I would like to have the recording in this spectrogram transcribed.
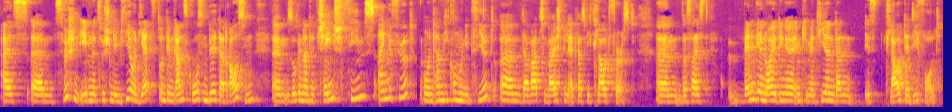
als ähm, Zwischenebene zwischen dem Hier und Jetzt und dem ganz großen Bild da draußen ähm, sogenannte Change Themes eingeführt und haben die kommuniziert. Ähm, da war zum Beispiel etwas wie Cloud First. Ähm, das heißt, wenn wir neue Dinge implementieren, dann ist Cloud der Default.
